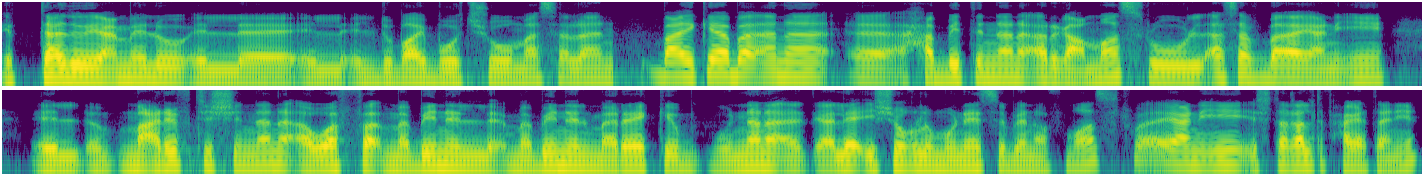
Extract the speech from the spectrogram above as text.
ابتدوا يعملوا ال- ال- ال Dubai Boat Show مثلا. بعد كده بقى أنا آه، حبيت إن أنا أرجع مصر وللأسف بقى يعني إيه ما عرفتش إن أنا أوفق ما بين ما بين المراكب وإن أنا ألاقي شغل مناسب هنا في مصر. فيعني إيه اشتغلت في حاجة تانية.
